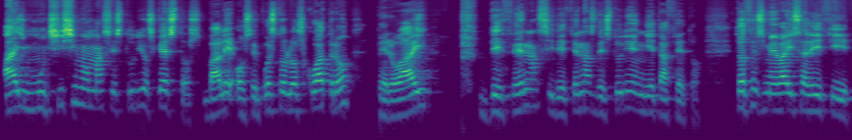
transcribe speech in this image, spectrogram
hay muchísimo más estudios que estos, ¿vale? Os he puesto los cuatro, pero hay decenas y decenas de estudios en dieta ceto. Entonces me vais a decir,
